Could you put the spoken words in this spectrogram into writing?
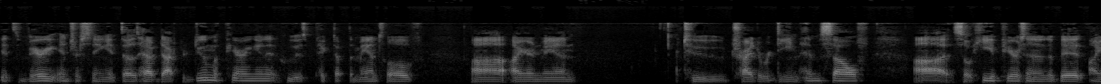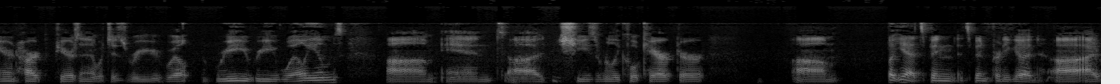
it's very interesting. It does have Doctor Doom appearing in it, who has picked up the mantle of uh, Iron Man to try to redeem himself. Uh, so he appears in it a bit. Ironheart appears in it, which is Riri Williams, um, and uh, she's a really cool character. Um, but yeah, it's been it's been pretty good. Uh, I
